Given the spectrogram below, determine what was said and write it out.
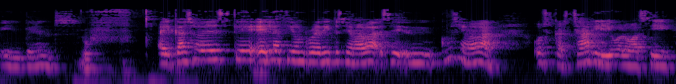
intenso. El caso es que él hacía un ruedito, se llamaba, ¿cómo se llamaba? Oscar Charlie o algo así.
